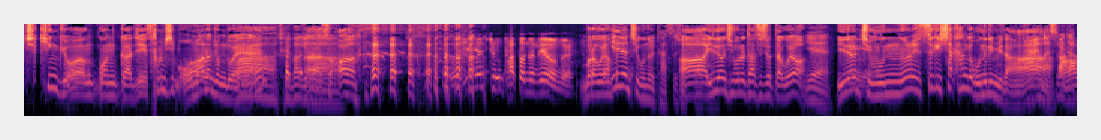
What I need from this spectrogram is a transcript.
치킨 교환권까지 35만 원 정도에. 와, 대박이다. 아, 서- 아, 1년치는 다 썼는데요, 오늘. 뭐라고요? 1년치 운을 다 쓰셨다. 아, 1년치 운을 다 쓰셨다고요? 예. 1년치 운을 쓰기 시작한 게 오늘입니다. 아, 맞습니다. 아,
